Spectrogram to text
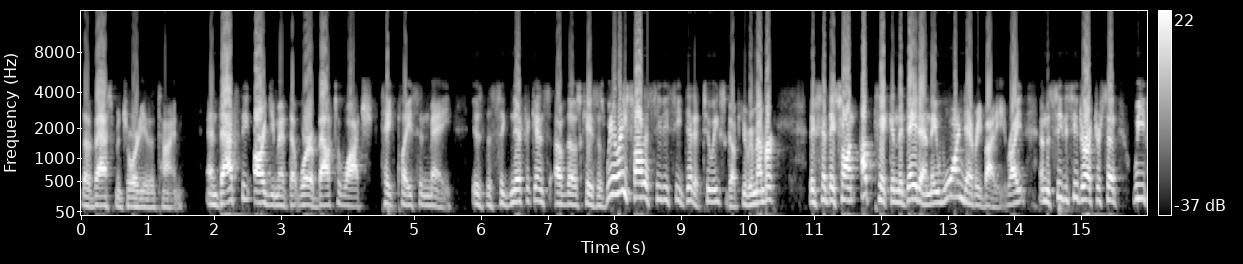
the vast majority of the time. And that's the argument that we're about to watch take place in May is the significance of those cases. We already saw the CDC did it two weeks ago. If you remember, they said they saw an uptick in the data and they warned everybody, right? And the CDC director said, We've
